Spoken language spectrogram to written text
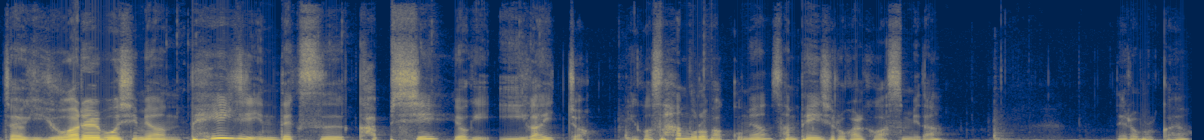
자, 여기 URL 보시면 페이지 인덱스 값이 여기 2가 있죠. 이거 3으로 바꾸면 3페이지로 갈 것 같습니다. 내려볼까요?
